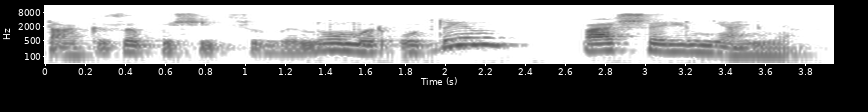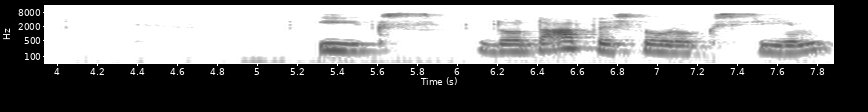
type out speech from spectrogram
Так, запишіть собі номер 1, перше рівняння. Х додати 47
